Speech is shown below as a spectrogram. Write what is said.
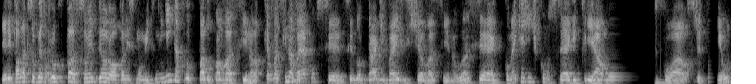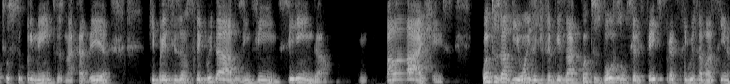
Ele fala sobre as preocupações da Europa nesse momento. Ninguém está preocupado com a vacina porque a vacina vai acontecer. Cedo ou tarde vai existir a vacina. O lance é como é que a gente consegue criar uma escolar, ou seja, tem outros suprimentos na cadeia que precisam ser cuidados. Enfim, seringa, embalagens, quantos aviões a gente vai precisar, quantos voos vão ser feitos para distribuir essa vacina.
